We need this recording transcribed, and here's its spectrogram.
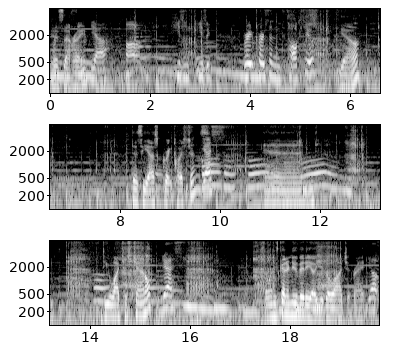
Is that right? Yeah. Um, he's a, he's a great person to talk to. Yeah. Does he ask great questions? Yes. And do you watch his channel? Yes. So when he's got a new video, you go watch it, right? Yep.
